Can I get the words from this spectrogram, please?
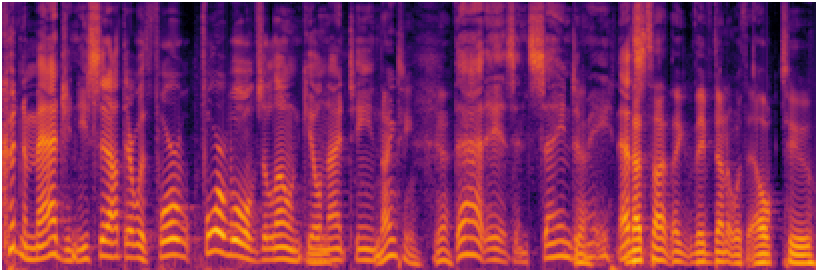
couldn't imagine you sit out there with four four wolves alone, kill Mm-hmm. nineteen. 19. Yeah. That is insane to me. That's, that's not like they've done it with elk too.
